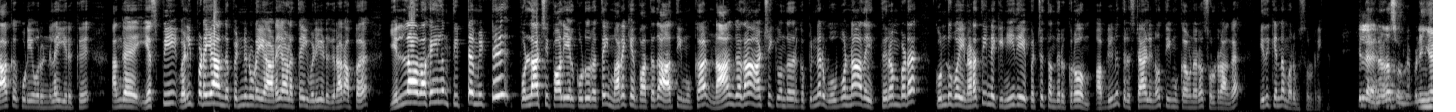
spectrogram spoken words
தாக்கக்கூடிய ஒரு நிலை இருக்கு. அங்கே எஸ்பி வெளிப்படையாக அந்த பெண்ணினுடைய அடையாளத்தை வெளியிடுகிறார். அப்ப எல்லா வகையிலும் திட்டமிட்டு பொள்ளாச்சி பாலியல் கொடூரத்தை மறைக்க பார்த்தது அதிமுக. நாங்க தான் ஆட்சிக்கு வந்ததற்கு பின்னர் ஒவ்வொன்றா அதை திறம்பட கொண்டு போய் நடத்தி இன்னைக்கு நீதியை பெற்று தந்திருக்கிறோம் அப்படின்னு திரு ஸ்டாலினோ திமுகவினரோ சொல்றாங்க. இதுக்கு என்ன மறுப்பு சொல்றீங்க? இல்ல நான் தான் சொல்றேன். இப்போ நீங்க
